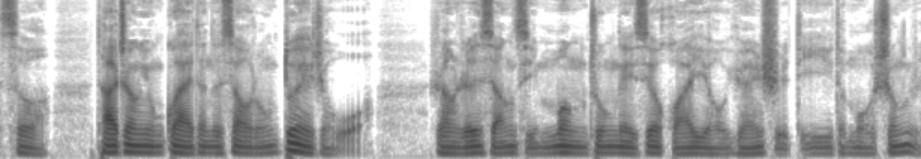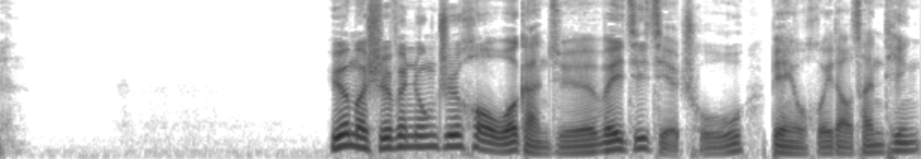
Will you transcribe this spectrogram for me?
色，她正用怪诞的笑容对着我，让人想起梦中那些怀有原始敌意的陌生人。约莫十分钟之后，我感觉危机解除，便又回到餐厅。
